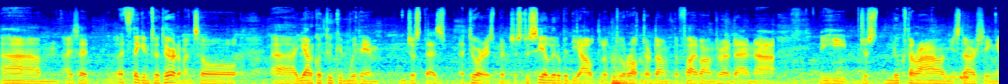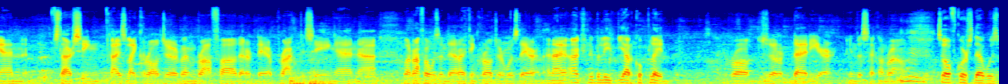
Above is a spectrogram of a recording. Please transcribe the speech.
Um, I said, let's take him to a tournament. So uh, Jarkko took him with him just as a tourist, but just to see a little bit the outlook to Rotterdam, the 500, and uh, he just looked around. You start seeing and start seeing guys like Roger and Rafa that are there practicing. And uh, well, Rafa wasn't there. I think Roger was there, and I actually believe Jarkko played Roger that year in the second round. Mm-hmm. So of course that was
